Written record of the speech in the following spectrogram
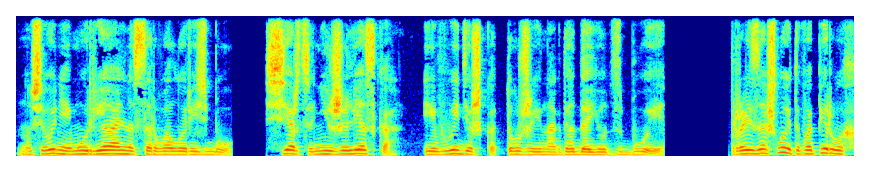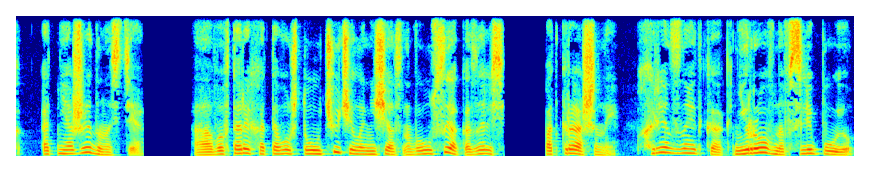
Но сегодня ему реально сорвало резьбу. Сердце не железка и выдержка тоже иногда дает сбои. Произошло это во первых от неожиданности а во вторых от того что у чучела несчастного усы оказались подкрашены. Хрен знает как неровно вслепую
